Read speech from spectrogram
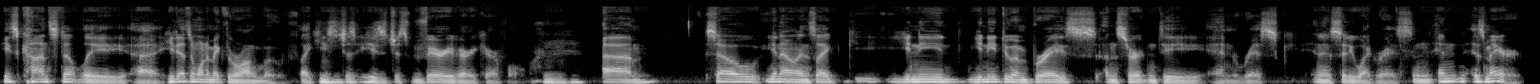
he's constantly uh, he doesn't want to make the wrong move. Like he's just he's just very very careful. Um, so you know, it's like you need you need to embrace uncertainty and risk in a citywide race, and and as mayor,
